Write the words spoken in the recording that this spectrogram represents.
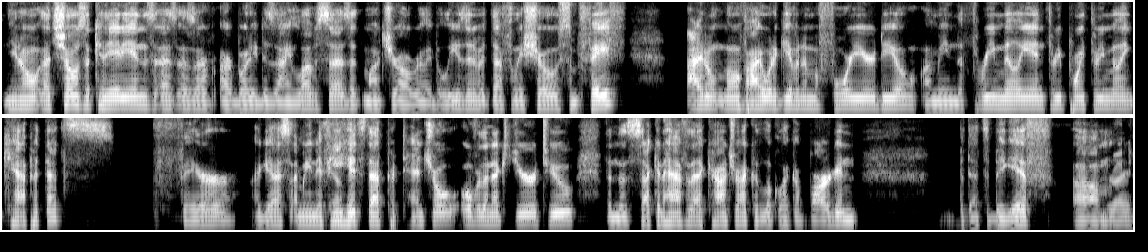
you know, that shows the Canadiens, as, as our, our buddy Design Love says, that Montreal really believes in him. It definitely shows some faith. I don't know if I would have given him a four-year deal. I mean, the 3 million, 3.3 million cap hit, that's fair, I guess. I mean, if yeah. he hits that potential over the next year or two, then the second half of that contract could look like a bargain but that's a big if. Um, right.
